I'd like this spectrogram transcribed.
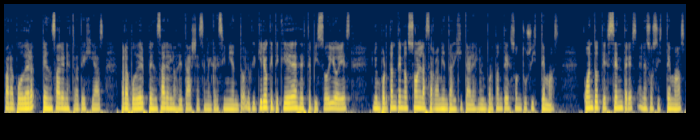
para poder pensar en estrategias, para poder pensar en los detalles, en el crecimiento. Lo que quiero que te quedes de este episodio es, lo importante no son las herramientas digitales, lo importante son tus sistemas, cuánto te centres en esos sistemas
